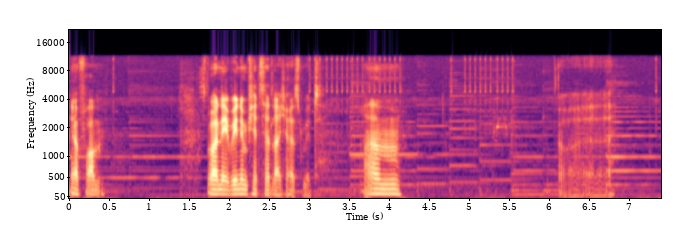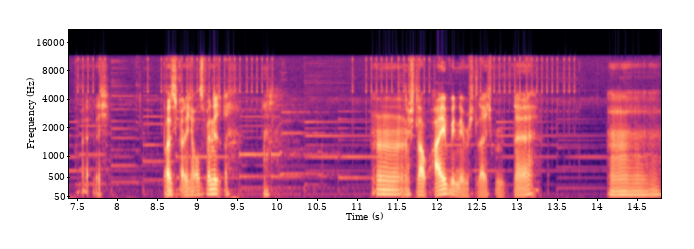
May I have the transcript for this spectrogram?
Ja, Fram. Aber nee, wen nehme ich jetzt ja gleich als mit? Ähm, äh, weiß nicht. Weiß ich gar nicht auswendig. Hm, Ich glaube, Ivy nehme ich gleich mit, ne? Hm.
